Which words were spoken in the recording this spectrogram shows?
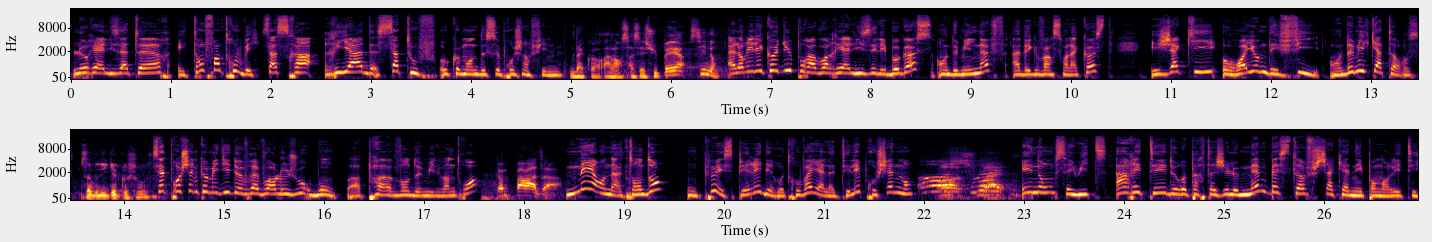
Le réalisateur est enfin trouvé. Ça sera Riyad Satouf aux commandes de ce prochain film. D'accord, alors ça c'est super. Sinon, Alors il est connu pour avoir réalisé Les Beaux Gosses en 2009 avec Vincent Lacoste et Jackie au Royaume des Filles en 2014. Ça vous dit quelque chose? Cette prochaine comédie devrait voir le jour, bon, bah, pas avant 2023, Comme par hasard. mais en attendant, on peut espérer des retrouvailles à la télé prochainement. Et non, c'est 8. Arrêtez de repartager le même best-of chaque année pendant l'été.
